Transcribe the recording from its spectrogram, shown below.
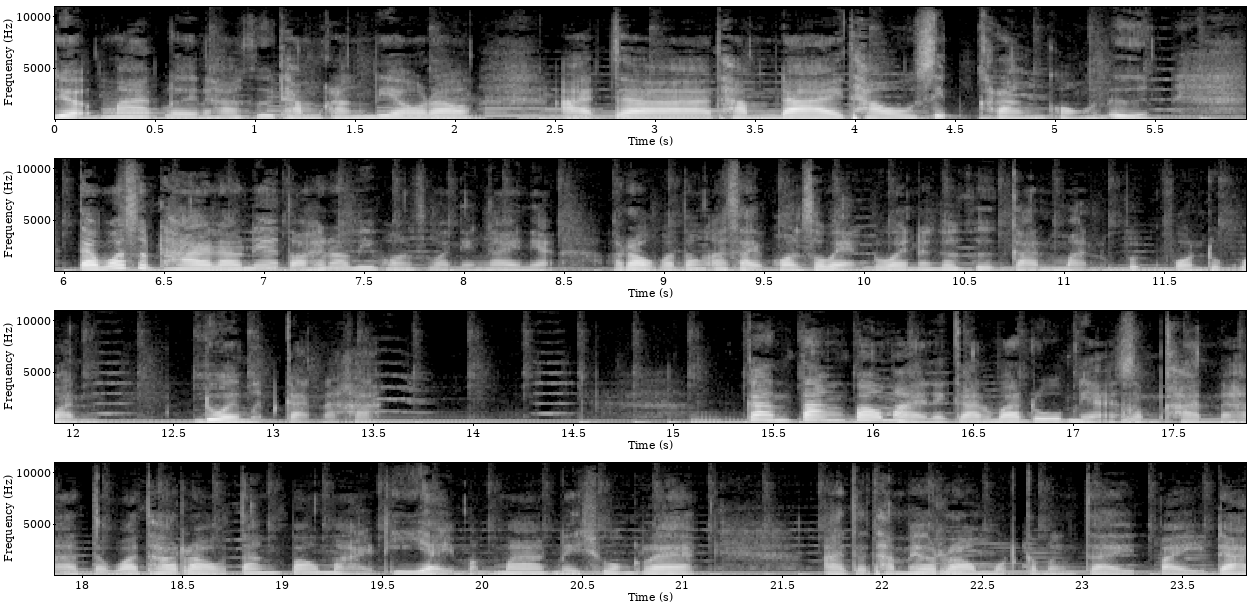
เยอะมากเลยนะคะ คือทำครั้งเดียวแล้วอาจจะทำได้เท่า 10 ครั้งของคนอื่น แต่ว่าสุดท้ายแล้วเนี่ยต่อให้เรามีพรสวรรค์ยังไงเนี่ยเราก็ต้องอาศัยพรแสวงด้วยนั่นก็คือการหมั่นฝึกฝนทุกวันด้วยเหมือนกันนะคะ การตั้งเป้าหมายในการวาดรูปเนี่ยสำคัญนะคะ แต่ว่าถ้าเราตั้งเป้าหมายที่ใหญ่มากๆ ในช่วงแรก อาจจะทำให้เราหมดกำลังใจไปได้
